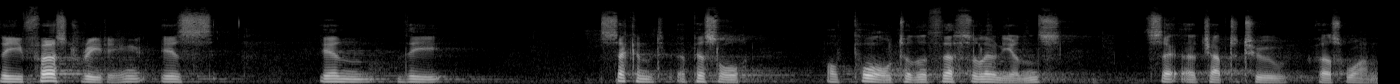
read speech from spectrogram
The first reading is in the second epistle of Paul to the Thessalonians, uh, chapter 2, verse 1.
